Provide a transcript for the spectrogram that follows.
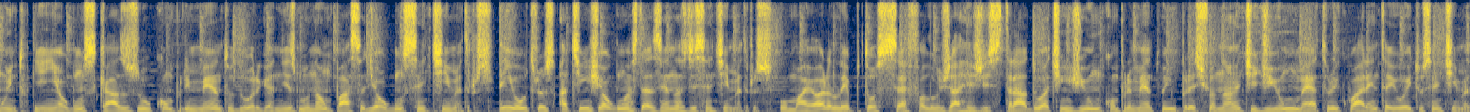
muito e em alguns casos o comprimento do organismo não passa de alguns centímetros. Em outros, atinge algumas dezenas de centímetros. O maior leptocéfalo já registrado atingiu um comprimento impressionante de 1,48 m.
